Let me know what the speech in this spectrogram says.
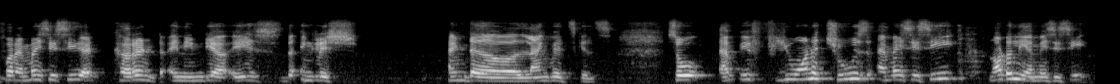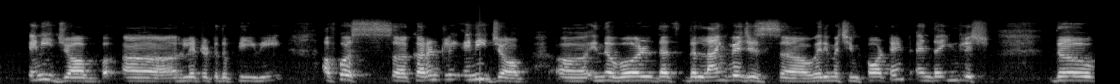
for micc at current in india is the english and uh, language skills. So um, if you want to choose MICC, not only MICC, any job uh, related to the PV, of course, uh, currently any job uh, in the world, that the language is uh, very much important, and the English, the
